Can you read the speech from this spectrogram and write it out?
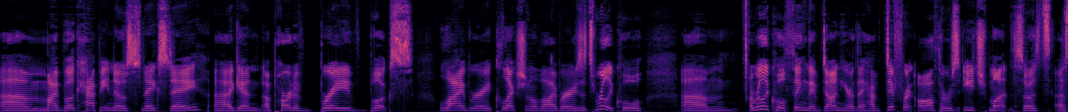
Um, my book, Happy No Snakes Day, uh, again, a part of Brave Books library collection of libraries. It's really cool. Um, a really cool thing they've done here. They have different authors each month. So it's a,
